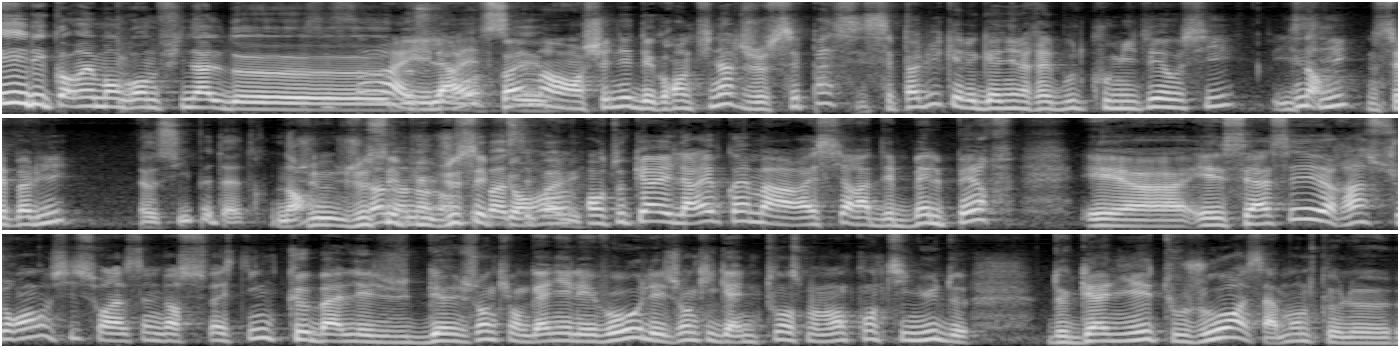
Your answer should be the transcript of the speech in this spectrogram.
Et il est quand même en grande finale de. C'est ça, de et il arrive quand même à enchaîner des grandes finales. Je sais pas, c'est c'est pas lui qui avait gagné le Red Bull Comité aussi ici? Non. C'est pas lui? Euh, si, peut-être. Non Je, je Non, sais non, plus, non, je sais pas- plus. En, tout cas, il arrive quand même à réussir à des belles perfs et, euh, et c'est assez rassurant aussi sur la scène versus fighting que bah, les gens qui ont gagné les veaux, les gens qui gagnent tout en ce moment continuent de, de gagner toujours et ça montre que le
